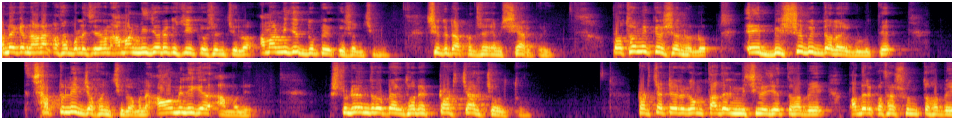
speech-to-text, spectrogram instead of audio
অনেকে নানা কথা বলেছে, যেমন আমার নিজেরও কিছু ইকুয়েশন ছিল, আমার নিজের দুটো ইকুয়েশন ছিল, সে দুটো আপনাদের সঙ্গে আমি শেয়ার করি। প্রথম ইকুয়েশন হলো, এই বিশ্ববিদ্যালয়গুলোতে ছাত্রলীগ যখন ছিল মানে আওয়ামী লীগের আমলে স্টুডেন্টদের উপর এক ধরনের টর্চার চলতো। টর্চারটা এরকম, তাদের মিছিলে যেতে হবে, তাদের কথা শুনতে হবে,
